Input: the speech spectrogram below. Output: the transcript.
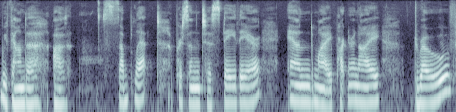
we found a, a sublet, a person to stay there. And my partner and I drove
